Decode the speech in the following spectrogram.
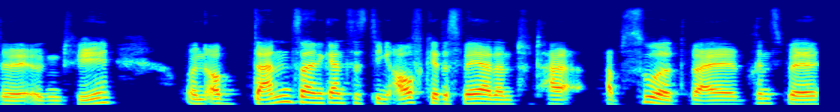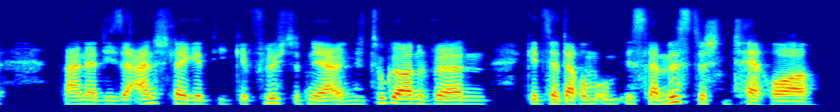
irgendwie. Und ob dann sein ganzes Ding aufgeht, das wäre ja dann total absurd, weil prinzipiell waren ja diese Anschläge, die Geflüchteten ja irgendwie zugeordnet werden, geht es ja darum um islamistischen Terror.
